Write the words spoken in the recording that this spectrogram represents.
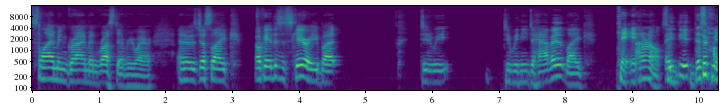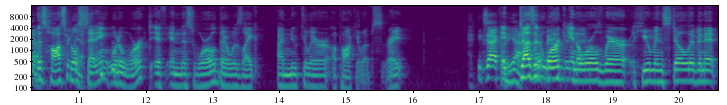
slime and grime and rust everywhere." And it was just like, okay, this is scary, but did we did we need to have it? Like, Okay, I don't know. So It- it this ho- this hospital setting would have worked if in this world there was like a nuclear apocalypse, right? Exactly. It yeah. doesn't work in a abandoned- world where humans still live in it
